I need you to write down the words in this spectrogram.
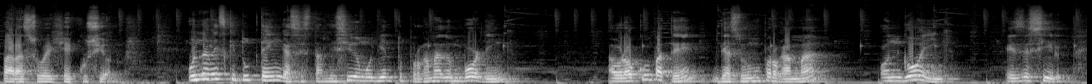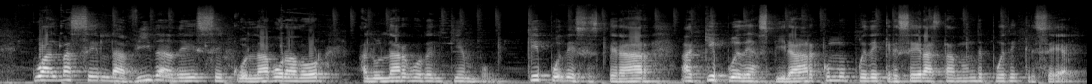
para su ejecución. Una vez que tú tengas establecido muy bien tu programa de onboarding, ahora ocúpate de hacer un programa ongoing, es decir, cuál va a ser la vida de ese colaborador a lo largo del tiempo qué puedes esperar, a qué puede aspirar, cómo puede crecer, hasta dónde puede crecer.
